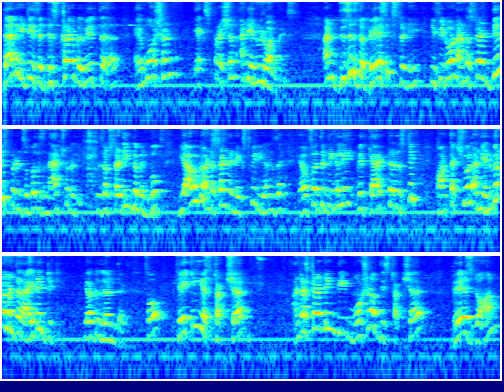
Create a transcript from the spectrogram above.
Then it is described with uh, emotion, expression and environments. And this is the basic study. If you don't understand these principles naturally, instead of studying them in books, you have to understand and experience uh, emphatically with characteristic, contextual and environmental identity. You have to learn that. So, taking a structure, understanding the motion of the structure based on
